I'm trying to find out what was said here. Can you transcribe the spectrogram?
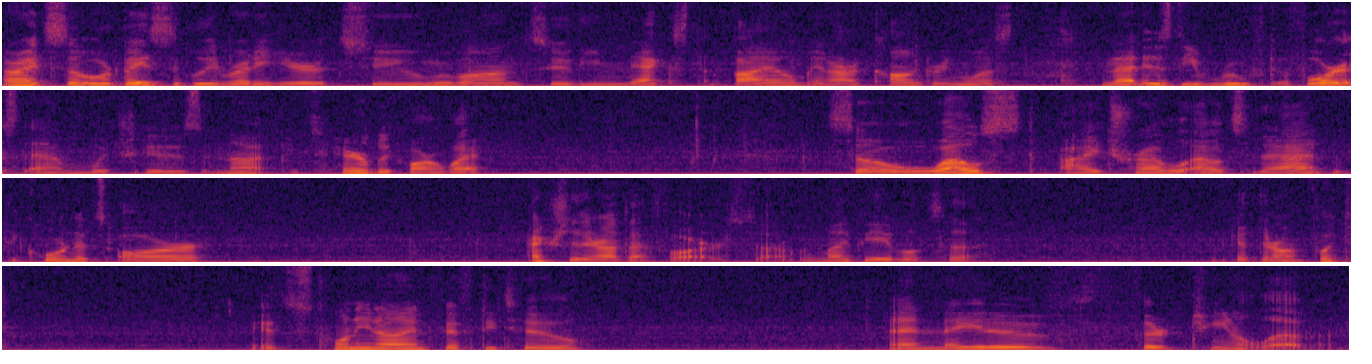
Alright, so we're basically ready here to move on to the next biome in our conquering list, and that is the Roofed Forest M, which is not terribly far away. So whilst I travel out to that, the coordinates are actually they're not that far, so we might be able to get there on foot. It's 2952 and negative 1311.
